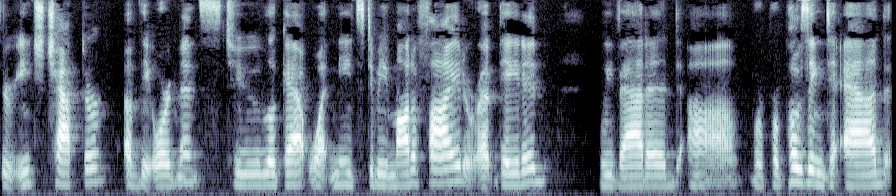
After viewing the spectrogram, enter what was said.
through each chapter of the ordinance to look at what needs to be modified or updated. We've added, uh, we're proposing to add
